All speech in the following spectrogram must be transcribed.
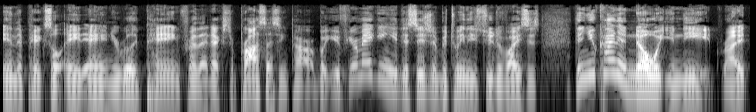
in the Pixel 8a, and you're really paying for that extra processing power. But if you're making a decision between these two devices, then you kind of know what you need, right?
